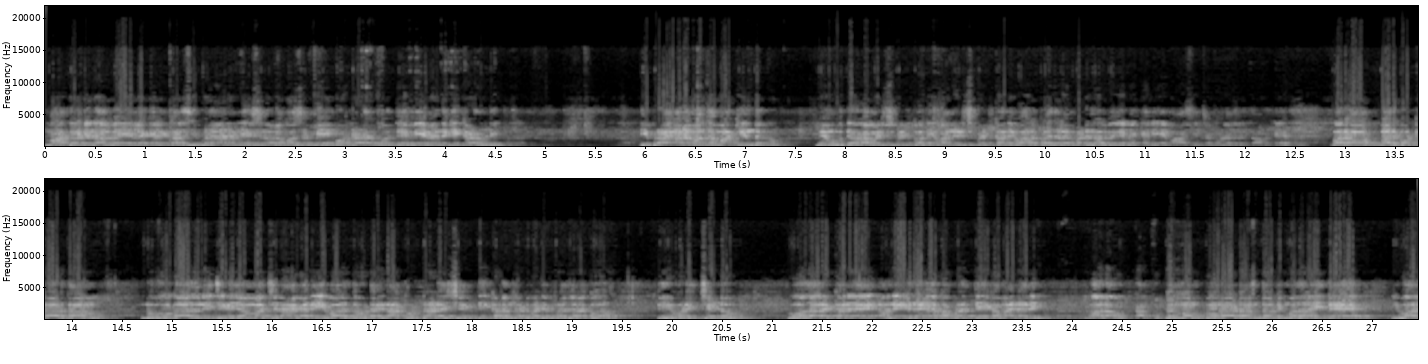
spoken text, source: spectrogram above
మాతోటి నలభై ఏళ్ళకెళ్ళి కలిసి ప్రయాణం చేసిన వాళ్ళ కోసం మేము కొట్టాడకపోతే మేమెందుకు ఇక్కడ ఉండి? ఈ ప్రయాణం అంతా మాకు ఎందుకు మేము ఉద్యోగం విడిచిపెట్టుకొని ఇవన్నీ విడిచిపెట్టుకొని వాళ్ళ ప్రజలంబడి నలభై ఏళ్ళకి ఏం ఆశించకూడదు వెళ్తా ఉంటే బరాబర్ కొట్లాడతాం. నువ్వు కాదు నీ జేజం వచ్చినా కానీ ఎవరితోటైనా కొట్లాడే శక్తి ఇక్కడ ఉన్నటువంటి ప్రజలకు దేవుడిచ్చిండు గోదావరి అనే అనేదే ఒక ప్రత్యేకమైనది. ఇవాళ ఒక్క కుటుంబం పోరాటంతో మొదలైతే ఇవాళ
